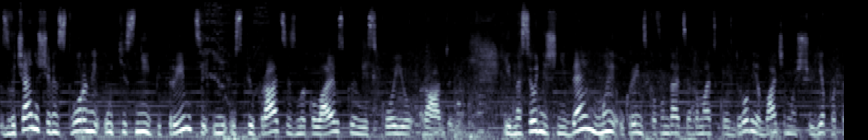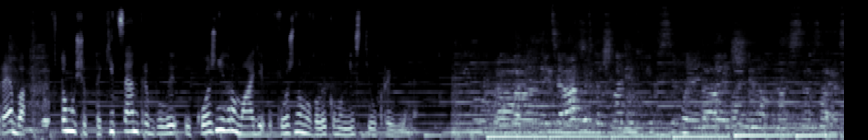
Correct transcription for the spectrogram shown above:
Звичайно, що він створений у тісній підтримці і у співпраці з Миколаївською міською радою. І на сьогоднішній день ми, Українська фундація громадського здоров'я, бачимо, що є потреба в тому, щоб такі центри були у кожній громаді, у кожному великому місті України. Членів їх сімей. Так, у нас зараз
